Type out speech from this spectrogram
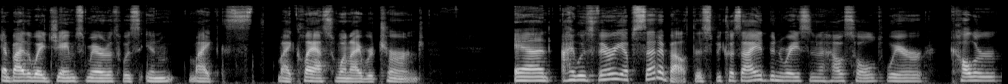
and by the way, James Meredith was in my my class when I returned. And I was very upset about this because I had been raised in a household where color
